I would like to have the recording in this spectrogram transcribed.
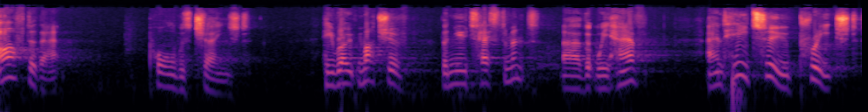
After that, Paul was changed. He wrote much of the New Testament uh, that we have, and he too preached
